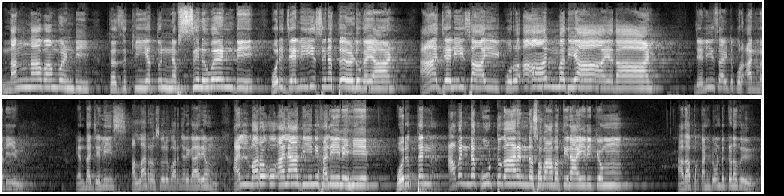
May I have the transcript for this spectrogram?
നന്നാവാൻ വേണ്ടി നഫ്സിനു വേണ്ടി ഒരു ജലീസിനെ തേടുകയാണ്. ആ ജലീസായി ഖുർആൻ മതിയായതാണ്. ജലീസായിട്ട് ഖുർആൻ മതിയും എന്താ ജലീസ്? അള്ളാൻ റസൂൽ പറഞ്ഞൊരു കാര്യം അൽ അലാ ഖലീലിഹി. ഒരുത്തൻ അവന്റെ കൂട്ടുകാരന്റെ സ്വഭാവത്തിലായിരിക്കും. അതപ്പോ കണ്ടുകൊണ്ടിരിക്കണത്.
